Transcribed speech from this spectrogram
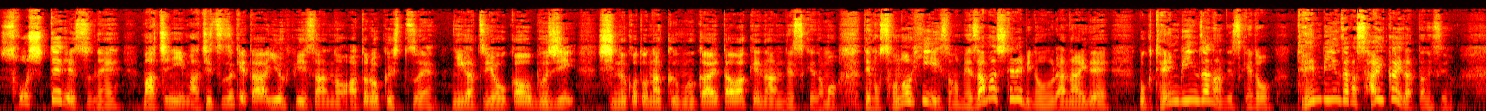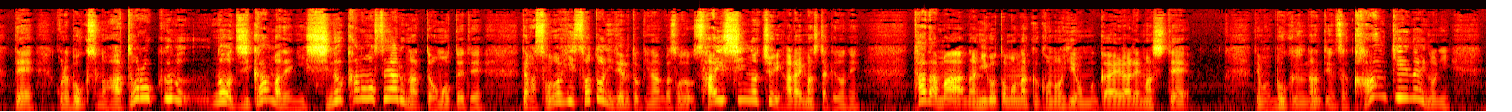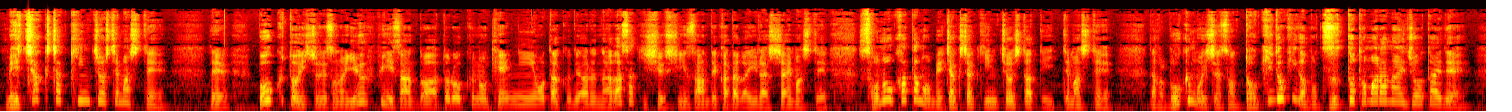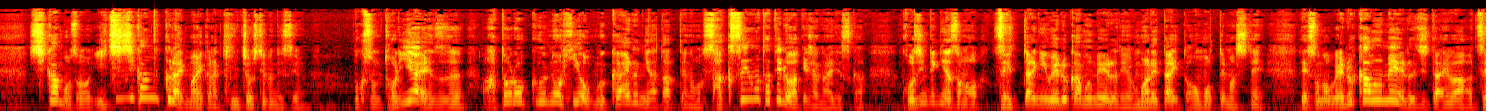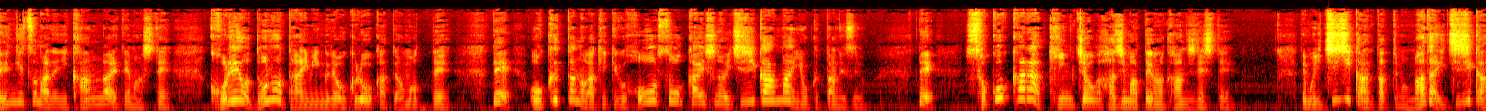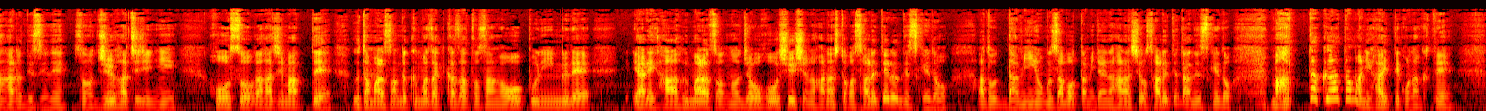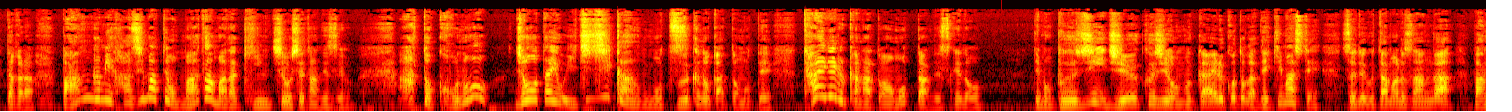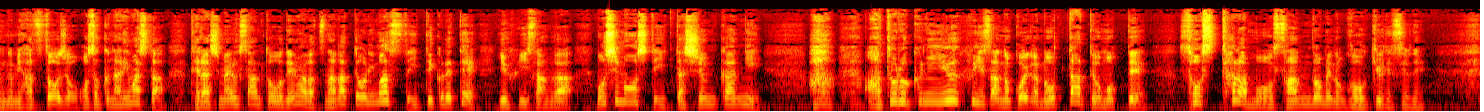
そしてですね、待ちに待ち続けたユッフィーさんのアトロク出演、2月8日を無事死ぬことなく迎えたわけなんですけども、でもその日、その目覚ましテレビの占いで、僕天秤座なんですけど、天秤座が最下位だったんですよ。で、これ僕そのアトロクの時間までに死ぬ可能性あるなって思ってて、だからその日外に出るときなんかその最新の注意払いましたけどね。ただまあ何事もなくこの日を迎えられまして、でも僕、なんて言うんですか、関係ないのに、めちゃくちゃ緊張してまして、で、僕と一緒でそのユッフィーさんとアトロクの兼任オタクである長崎出身さんって方がいらっしゃいまして、その方もめちゃくちゃ緊張したって言ってまして、だから僕も一緒でそのドキドキがもうずっと止まらない状態で、しかもその1時間くらい前から緊張してるんですよ。僕そのとりあえず、アトロクの日を迎えるにあたっての作戦を立てるわけじゃないですか。個人的にはその、絶対にウェルカムメールで読まれたいと思ってまして、で、そのウェルカムメール自体は前日までに考えてまして、これをどのタイミングで送ろうかって思って、で、送ったのが結局放送開始の1時間前に送ったんですよ。で、そこから緊張が始まったような感じでして、でも1時間経ってもまだ1時間あるんですよね。その18時に放送が始まって、歌丸さんと熊崎和人さんがオープニングで、やれハーフマラソンの情報収集の話とかされてるんですけど、あとダミンを貪ったみたいな話をされてたんですけど、全く頭に入ってこなくて、だから番組始まってもまだまだ緊張してたんですよ。あとこの状態を1時間も続くのかと思って耐えれるかなとは思ったんですけど、でも無事19時を迎えることができまして、それで歌丸さんが番組初登場遅くなりました。寺島由布さんとお電話が繋がっておりますって言ってくれて、ユッフィーさんが、もしもしって言った瞬間に、あ、アトロクにユッフィーさんの声が乗ったって思って、そしたらもう3度目の号泣ですよね。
